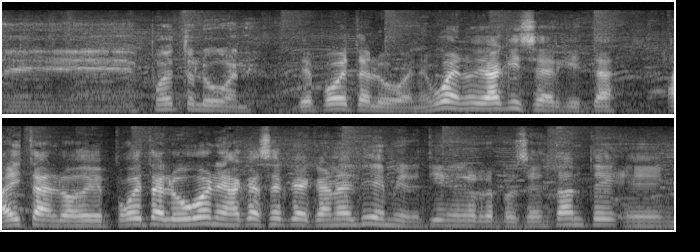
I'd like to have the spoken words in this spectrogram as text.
Eh, Poeta Lugones. De Poeta Lugones. Bueno, de aquí cerquita. Ahí están los de Poeta Lugones, acá cerca del Canal 10. Miren, tienen el representante en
